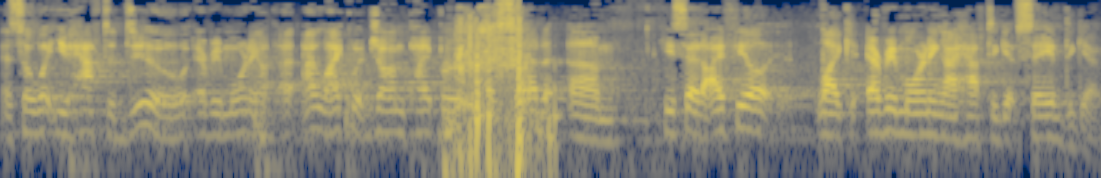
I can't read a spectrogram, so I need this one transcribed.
And so, what you have to do every morning, I, I like what John Piper said. Um, he said, I feel like every morning I have to get saved again.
